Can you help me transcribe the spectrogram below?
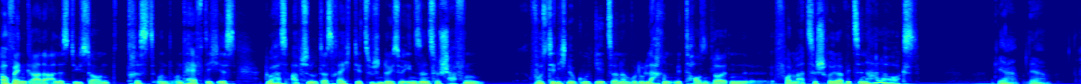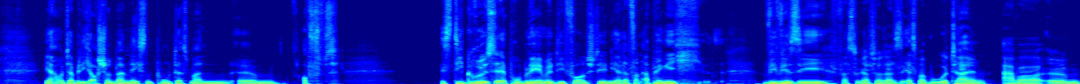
Auch wenn gerade alles düster und trist und, und heftig ist, du hast absolut das Recht, dir zwischendurch so Inseln zu schaffen, wo es dir nicht nur gut geht, sondern wo du lachend mit tausend Leuten äh, vor einem Atze Schröder-Witz in Halle hockst. Ja, ja. Ja, und da bin ich auch schon beim nächsten Punkt, dass man ähm, oft ist die Größe der Probleme, die vor uns stehen, ja davon abhängig, wie wir sie, was du gerade schon sagst, erstmal beurteilen, aber ähm,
